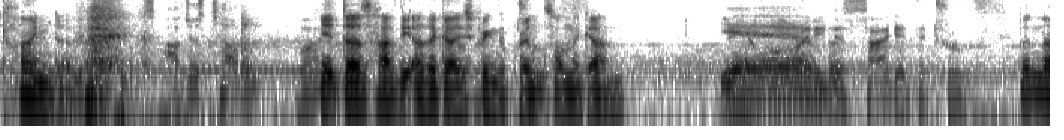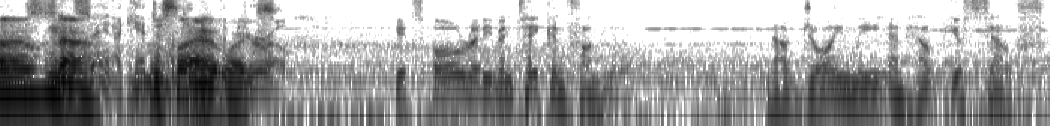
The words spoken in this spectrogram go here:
Kind of. I'll just tell them. What? it does have the other guy's fingerprints on the gun. They Yeah, have already but decided the truth. But no, This is no. insane. I can't That's not how it works. bureau. It's already been taken from you. Now join me and help yourself.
